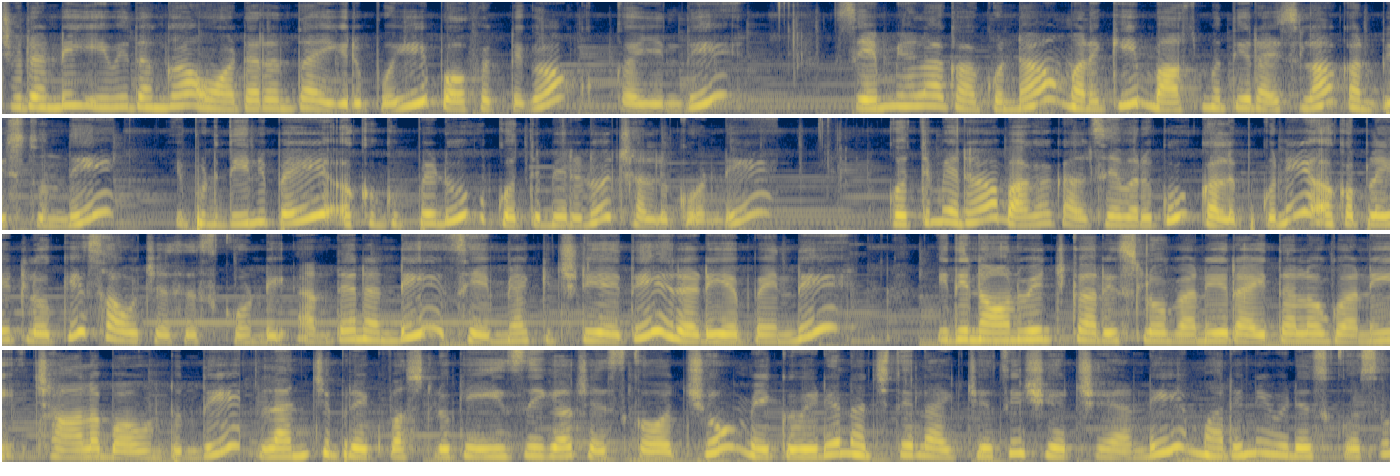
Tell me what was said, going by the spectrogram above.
చూడండి ఈ విధంగా వాటర్ అంతా ఎగిరిపోయి పర్ఫెక్ట్గా కుక్ అయ్యింది. సేమ్యాలా కాకుండా మనకి బాస్మతి రైస్లా కనిపిస్తుంది. ఇప్పుడు దీనిపై ఒక గుప్పెడు కొత్తిమీరను చల్లుకోండి. కొత్తిమీర బాగా కలిసే వరకు కలుపుకుని ఒక ప్లేట్లోకి సర్వ్ చేసేసుకోండి. అంతేనండి సేమియా కిచడీ అయితే రెడీ అయిపోయింది. ఇది నాన్ వెజ్ కర్రీస్లో కానీ రైతాలో కానీ చాలా బాగుంటుంది. లంచ్ బ్రేక్ఫాస్ట్లోకి ఈజీగా చేసుకోవచ్చు. మీకు వీడియో నచ్చితే లైక్ చేసి షేర్ చేయండి. మరిన్ని వీడియోస్ కోసం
